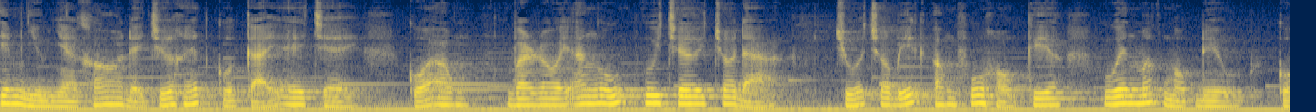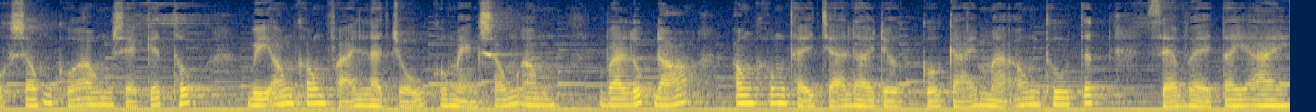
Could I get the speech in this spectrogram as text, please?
thêm nhiều nhà kho để chứa hết của cải ê chề của ông, và rồi ăn uống vui chơi cho đã. Chúa cho biết ông phú hộ kia quên mất một điều, cuộc sống của ông sẽ kết thúc vì ông không phải là chủ của mạng sống ông, và lúc đó, ông không thể trả lời được của cải mà ông thu tích sẽ về tay ai.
